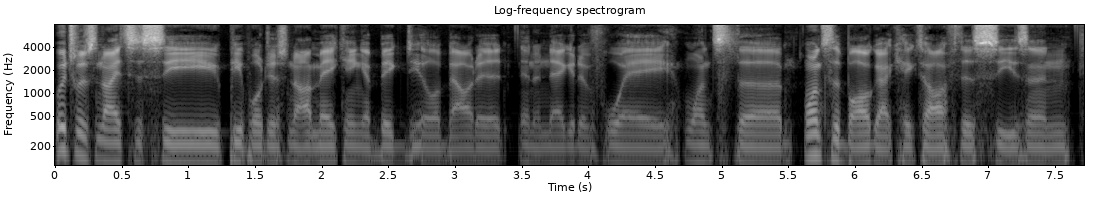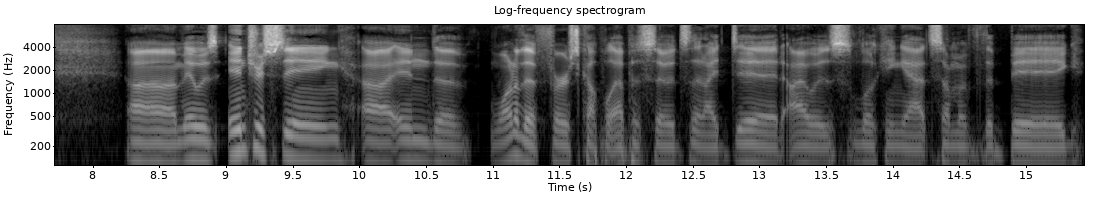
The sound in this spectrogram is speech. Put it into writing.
which was nice to see people just not making a big deal about it in a negative way once the once the ball got kicked off this season. Um, it was interesting uh, in the one of the first couple episodes that I did. I was looking at some of the big,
